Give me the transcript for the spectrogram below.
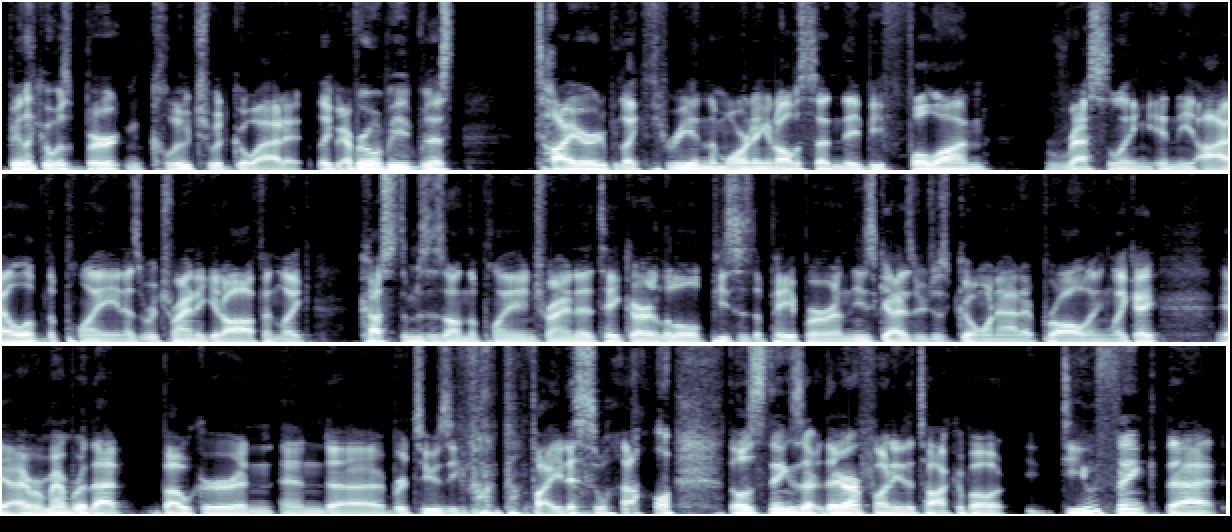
I feel like it was Bert and Klutch would go at it. Like everyone would be just tired, like three in the morning, and all of a sudden they'd be full on wrestling in the aisle of the plane as we're trying to get off, and like customs is on the plane trying to take our little pieces of paper, and these guys are just going at it, brawling. Like I, I remember that Bowker and and uh, Bertuzzi fight as well. Those things are they are funny to talk about. Do you think that?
